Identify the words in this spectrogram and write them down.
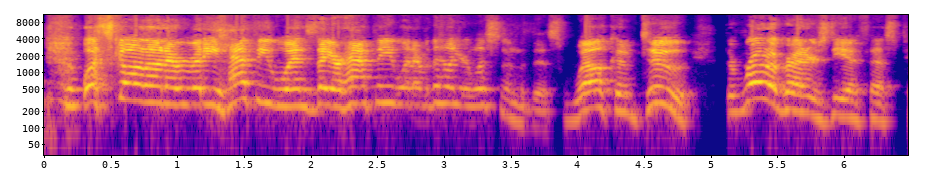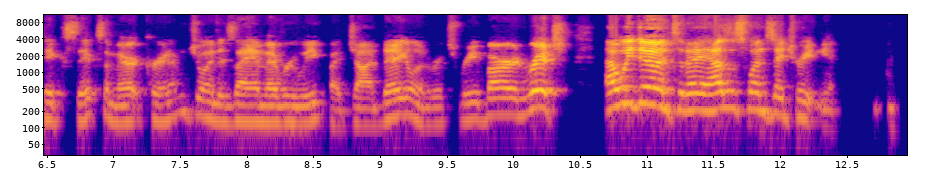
What's going on, everybody? Happy Wednesday or happy whenever the hell you're listening to this. Welcome to the RotoGrinders DFS Pick Six. I'm Eric Crain. I'm joined as I am every week by John Daigle and Rich Hribar. And Rich, how we doing today? How's this Wednesday treating you?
